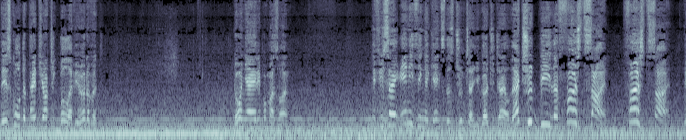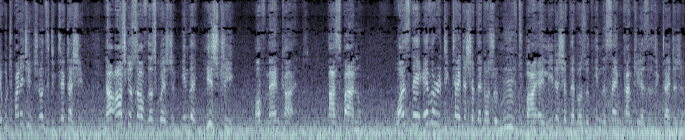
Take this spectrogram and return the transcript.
Thereis called the patriotic bill have you heard of it? Ndo nyaya iripo mazuva ano if you say anything against this junta you go to jail. That should be the first sign first sign. Dictatorship. Now ask yourself this question. In the history of mankind pasi pano was there ever a dictatorship that was removed by a leadership that was within the same country as the dictatorship?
